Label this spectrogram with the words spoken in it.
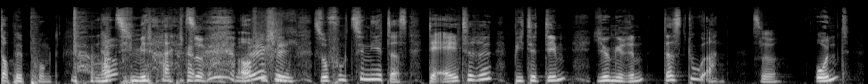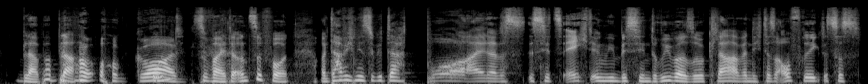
Doppelpunkt. Und hat sie mir halt so aufgeschrieben, so funktioniert das. Der Ältere bietet dem Jüngeren das Du an. So. Und bla bla bla. Oh Gott. Und so weiter und so fort. Und da habe ich mir so gedacht, boah, Alter, das ist jetzt echt irgendwie ein bisschen drüber. So klar, wenn dich das aufregt, ist das,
